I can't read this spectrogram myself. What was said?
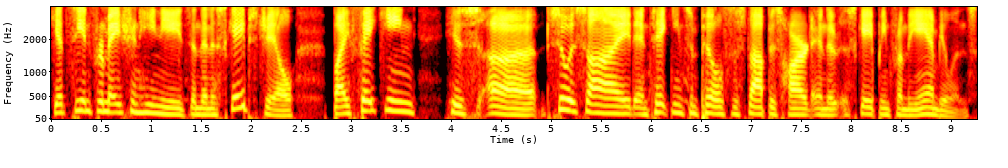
gets the information he needs, and then escapes jail by faking his uh, suicide and taking some pills to stop his heart and escaping from the ambulance.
